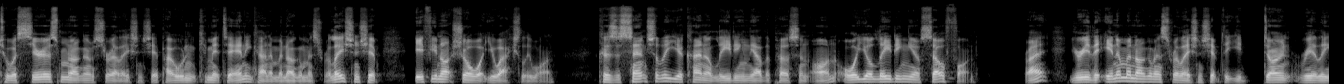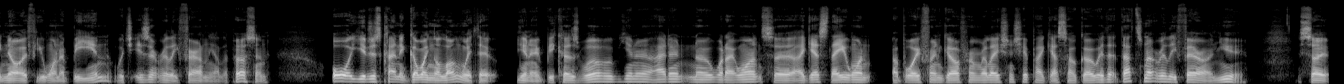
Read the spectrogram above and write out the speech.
to a serious monogamous relationship. I wouldn't commit to any kind of monogamous relationship if you're not sure what you actually want. Because essentially, you're kind of leading the other person on, or you're leading yourself on right? You're either in a monogamous relationship that you don't really know if you want to be in, which isn't really fair on the other person, or you're just kind of going along with it, you know, because, well, you know, I don't know what I want. So I guess they want a boyfriend girlfriend relationship. I guess I'll go with it. That's not really fair on you. So,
